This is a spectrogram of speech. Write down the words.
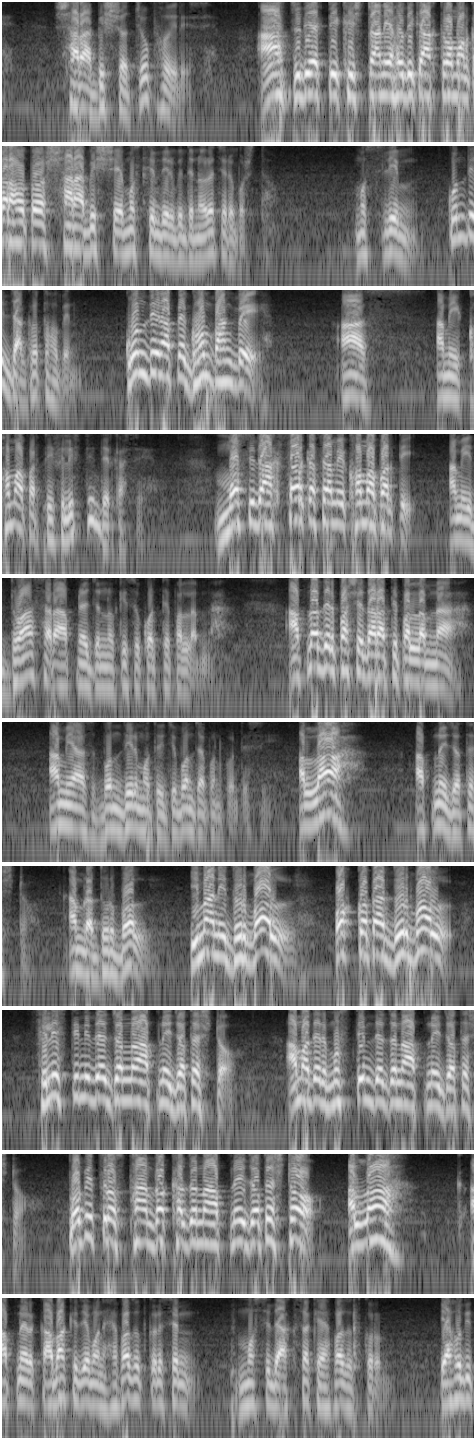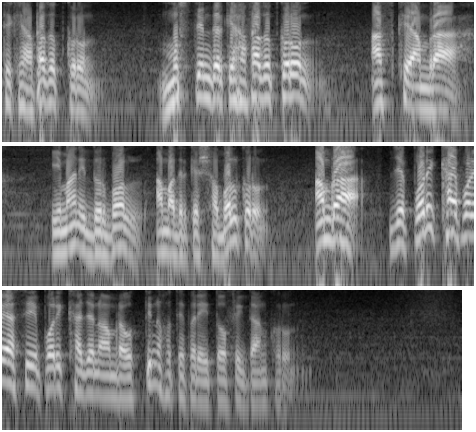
সারা বিশ্ব চুপ হয়ে রয়েছে। আজ যদি একটি খ্রিস্টান ইহুদিকে আক্রমণ করা হতো, সারা বিশ্বে মুসলিমদের বিরুদ্ধে নড়েচড়ে বসত। মুসলিম কোন দিন জাগ্রত হবেন? কোন দিন আপনি ঘুম ভাঙবে? আজ আমি ক্ষমা প্রার্থী ফিলিস্তিনদের কাছে। মসজিদে আকসার কাছে আমি ক্ষমা প্রার্থী। আমি দোয়া ছাড়া আপনার জন্য কিছু করতে পারলাম না। আপনাদের পাশে দাঁড়াতে পারলাম না। আমি আজ বন্দির মতোই জীবনযাপন করতেছি। আল্লাহ আপনি যথেষ্ট। আমরা দুর্বল। ইমানি দুর্বল। অক্ষতার দুর্বল। ফিলিস্তিনিদের জন্য আপনি যথেষ্ট। আমাদের মুসলিমদের জন্য আপনি যথেষ্ট। পবিত্র স্থান রক্ষার জন্য আপনি যথেষ্ট। আল্লাহ আপনার কাবাকে যেমন হেফাজত করেছেন মসজিদে আকসাকে হেফাজত করুন, ইয়াহুদি থেকে হেফাজত করুন, মুসলিমদেরকে হেফাজত করুন। আজকে আমরা ইমানই দুর্বল, আমাদেরকে সবল করুন। আমরা যে পরীক্ষায় পড়ে আছি পরীক্ষা যেন আমরা উত্তীর্ণ হতে পারি তৌফিক দান করুন।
